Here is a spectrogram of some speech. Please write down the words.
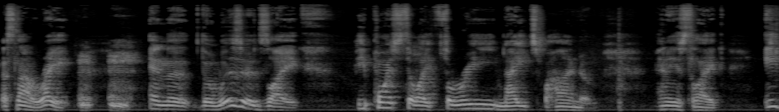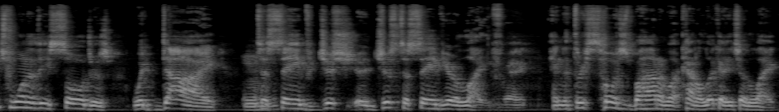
that's not right. and the the wizard's like he points to like three knights behind him and he's like each one of these soldiers would die to Mhm. save just just to save your life. Right. And the three soldiers behind him like kind of look at each other like,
